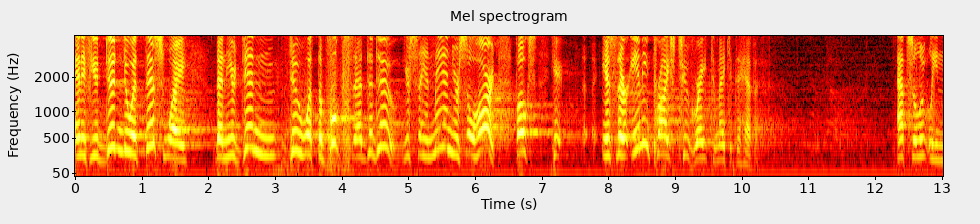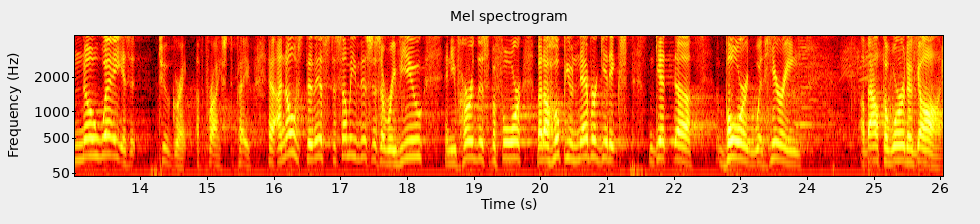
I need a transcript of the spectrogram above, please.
And if you didn't do it this way, then you didn't do what the book said to do. You're saying, Man, you're so hard. Folks, here, is there any price too great to make it to heaven? Absolutely no way is it too great of price to pay. I know to this, to some of you, this is a review, and you've heard this before, but I hope you never get ex- get uh, bored with hearing about the Word of God,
